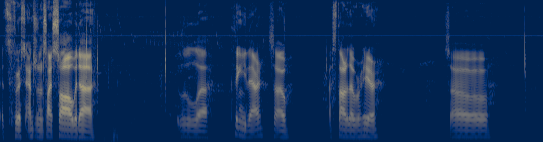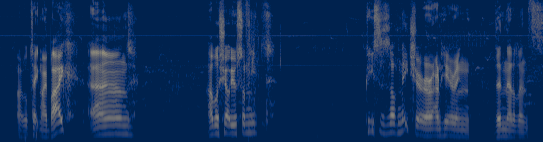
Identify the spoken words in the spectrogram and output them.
it's the first entrance I saw with a, little uh, thingy there. So I started over here. So I will take my bike and I will show you some neat pieces of nature around here in the Netherlands.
